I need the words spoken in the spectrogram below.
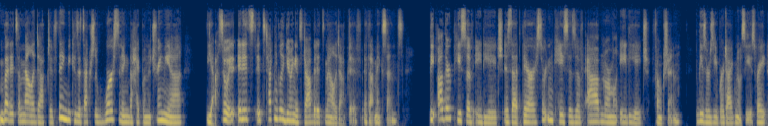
but it's a maladaptive thing because it's actually worsening the hyponatremia. Yeah, so it, it is it's technically doing its job, but it's maladaptive, if that makes sense. The other piece of ADH is that there are certain cases of abnormal ADH function. These are zebra diagnoses, right?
